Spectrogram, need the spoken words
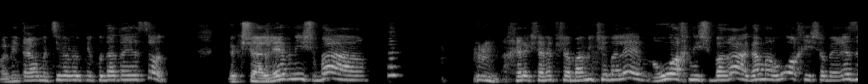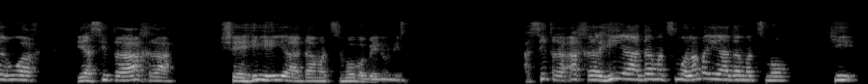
אבל בינתיים הוא מציב לנו את נקודת היסוד. וכשהלב נשבר, החלק של הנפש הבעמית שבלב, רוח נשברה, גם הרוח יישבר. איזה רוח? היא הסיטרא אחרא, שהיא האדם עצמו בבינונים. הסיטרא אחרא היא האדם עצמו. למה היא האדם עצמו? כי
